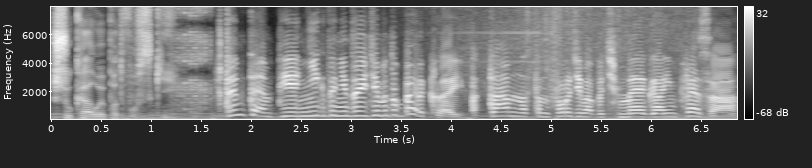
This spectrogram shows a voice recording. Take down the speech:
szukały podwózki. W tym tempie nigdy nie dojedziemy do Berkeley, a tam na Stanfordzie ma być mega impreza.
